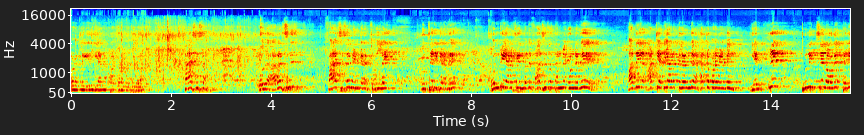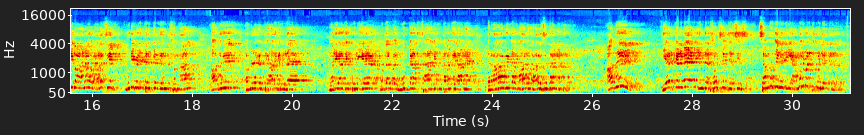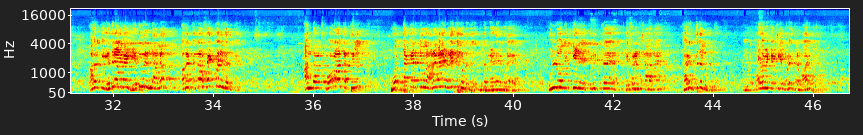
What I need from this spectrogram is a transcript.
தோழர்களை இறுதியான பாட்டோட முடிச்சுக்கலாம் ஃபாசிசம் ஒரு அரசு ஃபாசிசம் என்கிற சொல்லை உச்சரிக்கிறது. ஒன்றிய அரசு என்பது பாசிச தன்மை கொண்டது. அது ஆட்சி அதிகாரத்திலிருந்து அகற்றப்பட வேண்டும் என்று துணிச்சலோடு தெளிவான ஒரு அரசியல் முடிவெடுத்திருக்கிறது என்று சொன்னால் அது தமிழகத்தை ஆளுகின்ற மரியாதைக்குரிய முதல்வர் மு க ஸ்டாலின் தலைமையிலான திராவிட மாடல் அரசு தான் அது. அது ஏற்கனவே இந்த சோசியல் ஜஸ்டிஸ் சமூக நீதியை அமல்படுத்திக் கொண்டிருக்கிறது. அதற்கு எதிராக எது இருந்தாலும் அதற்கு தான் ஃபைட் பண்ணுவதற்கு. அந்த போராட்டத்தில் ஒத்த கருத்துள்ள அனைவரையும் இணைத்துக் கொள்ளுது. இந்த மேடையில் கூட உள்ளொதுக்கீடு குறித்த டிஃபரன்ஸான கருத்துக்கள் உண்டு. நம்முடைய தோழமை கட்சிகள் கூட இதில் மாறுபடும்.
